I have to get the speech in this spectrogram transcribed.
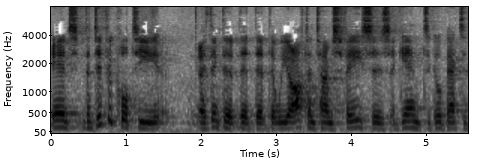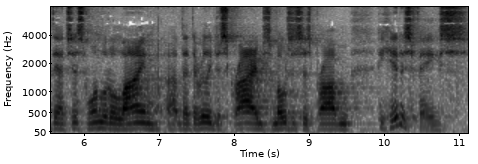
And the difficulty I think that, that, that, that, we oftentimes face is, again, to go back to that just one little line uh, that, that really describes Moses' problem. He hid his face.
